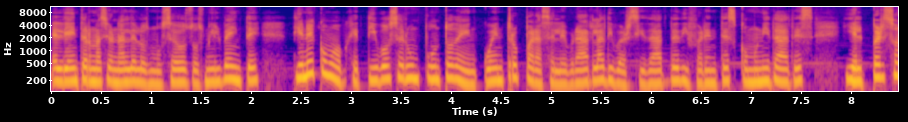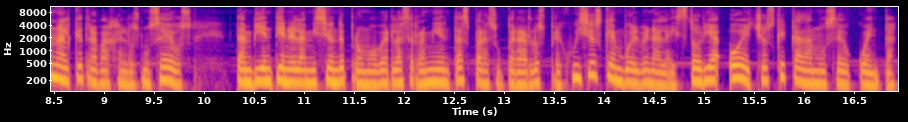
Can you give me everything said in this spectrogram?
El Día Internacional de los Museos 2020 tiene como objetivo ser un punto de encuentro para celebrar la diversidad de diferentes comunidades y el personal que trabaja en los museos. También tiene la misión de promover las herramientas para superar los prejuicios que envuelven a la historia o hechos que cada museo cuenta.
